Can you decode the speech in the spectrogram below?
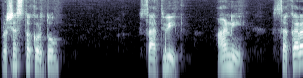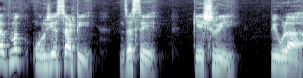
प्रशस्त करतो. सात्विक आणि सकारात्मक ऊर्जेसाठी जसे केशरी पिवळा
